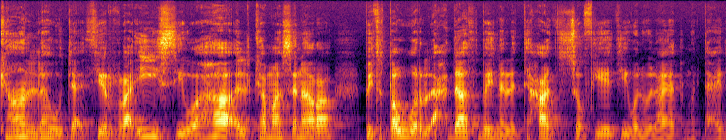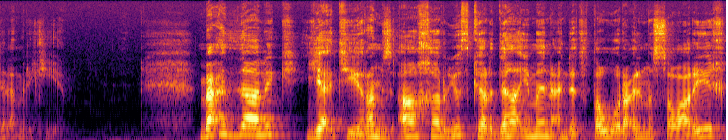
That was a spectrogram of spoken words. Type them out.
كان له تأثير رئيسي وهائل كما سنرى بتطور الأحداث بين الاتحاد السوفيتي والولايات المتحدة الأمريكية. بعد ذلك يأتي رمز آخر يذكر دائما عند تطور علم الصواريخ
